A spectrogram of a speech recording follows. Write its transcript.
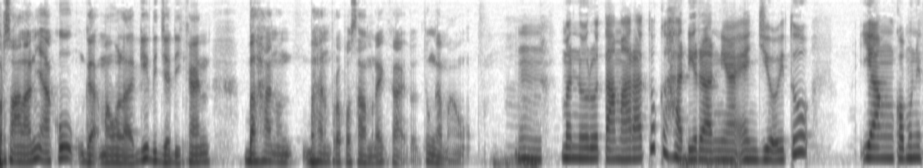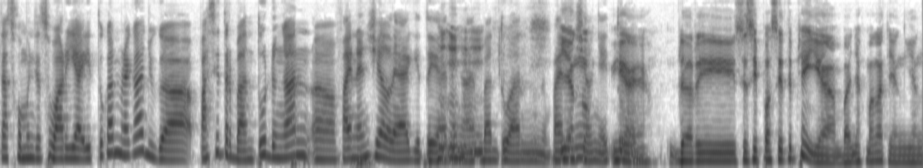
persoalannya aku nggak mau lagi dijadikan bahan bahan proposal mereka itu tuh nggak mau. Hmm, menurut Tamara tuh kehadirannya NGO itu yang komunitas-komunitas waria itu kan mereka juga pasti terbantu dengan eh, financial ya gitu ya Mm-mm. dengan bantuan financialnya Yang- itu. iya ya. Dari sisi positifnya iya banyak banget yang yang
